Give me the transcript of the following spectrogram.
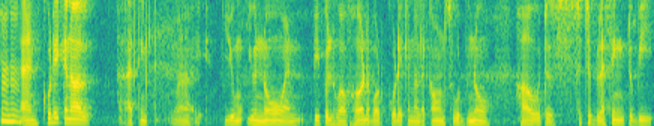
And Kodaikanal, I think uh, you, you know, and people who have heard about Kodaikanal accounts would know how it is such a blessing to be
